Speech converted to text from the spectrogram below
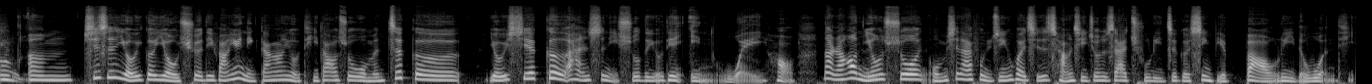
嗯嗯，其实有一个有趣的地方，因为你刚刚有提到说，我们这个有一些个案是你说的有点隐微，哈，那然后你又说，我们现在妇女基金会其实长期就是在处理这个性别暴力的问题，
